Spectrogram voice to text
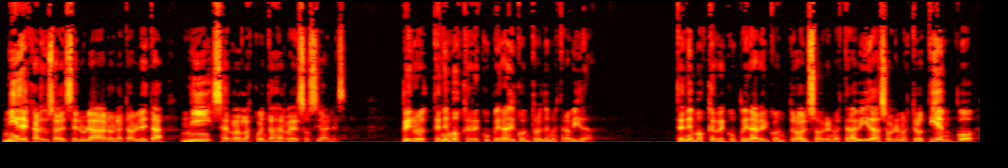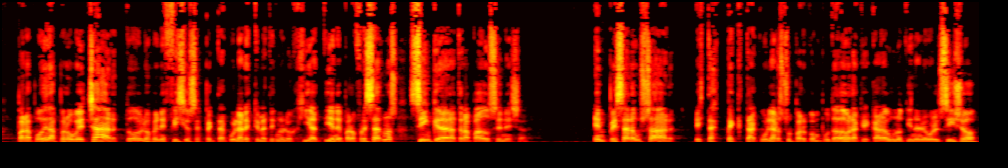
Ni dejar de usar el celular o la tableta, ni cerrar las cuentas de redes sociales. Pero tenemos que recuperar el control de nuestra vida. Tenemos que recuperar el control sobre nuestra vida, sobre nuestro tiempo, para poder aprovechar todos los beneficios espectaculares que la tecnología tiene para ofrecernos sin quedar atrapados en ella. Empezar a usar esta espectacular supercomputadora que cada uno tiene en el bolsillo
